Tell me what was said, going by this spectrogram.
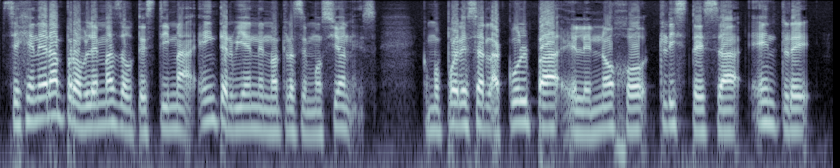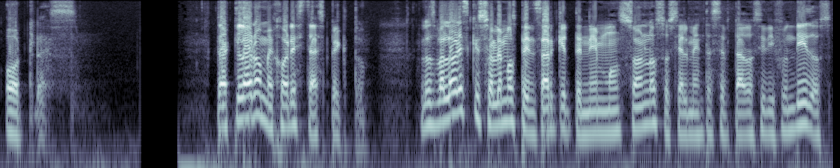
se generan problemas de autoestima e intervienen otras emociones, como puede ser la culpa, el enojo, tristeza, entre otras. Te aclaro mejor este aspecto. Los valores que solemos pensar que tenemos son los socialmente aceptados y difundidos.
